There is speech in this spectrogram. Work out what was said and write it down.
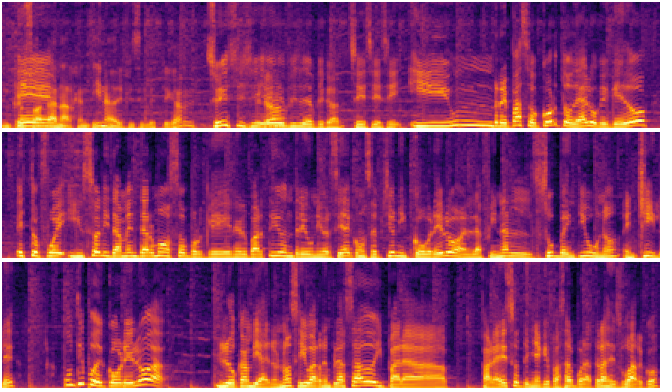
Incluso Eh, acá en Argentina es difícil de explicar. Sí, sí, sí, Mirá. es difícil de explicar. Sí, sí, sí. Y un repaso corto de algo que quedó. Esto fue insólitamente hermoso porque en el partido entre Universidad de Concepción y Cobreloa en la final sub-21 en Chile, un tipo de Cobreloa lo cambiaron, ¿no? Se iba reemplazado y para, para eso tenía que pasar por atrás de su arco.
